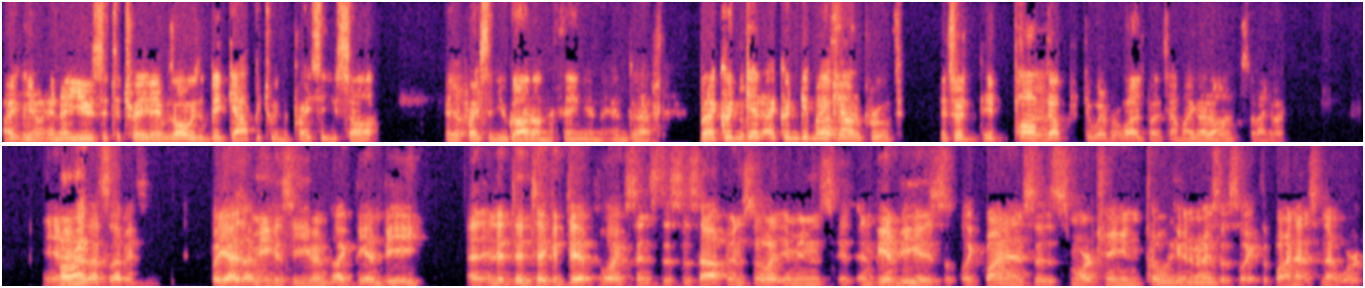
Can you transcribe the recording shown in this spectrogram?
I, mm-hmm. you know, and I used it to trade and it was always a big gap between the price that you saw and the price that you got on the thing. And, and, uh, but I couldn't get, I couldn't get my account approved. And so it, it popped up to whatever it was by the time I got on. So anyway. Yeah. All right. That's, I mean, but yeah, I mean, you can see even like BNB, and and it did take a dip like since this has happened. So I mean, it, and BNB is like Binance's smart chain token, oh, right? So it's like the Binance network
